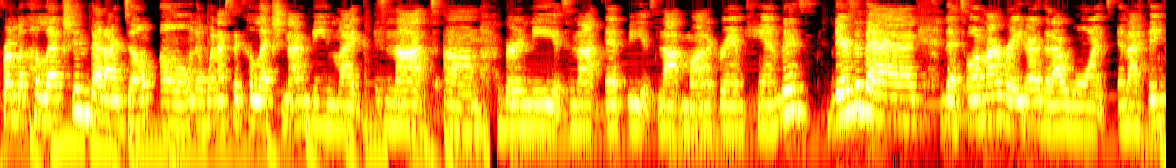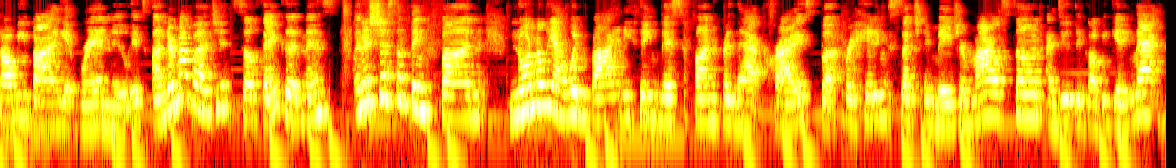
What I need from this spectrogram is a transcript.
from a collection that I don't own. And when I say collection, I mean like it's not um, Vernis, it's not Epi, it's not monogram canvas. There's a bag that's on my radar that I want and I think I'll be buying it brand new. It's under my budget, so thank goodness. And it's just something fun. Normally I wouldn't buy anything this fun for that price, but for hitting such a major milestone, I do think I'll be getting that.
